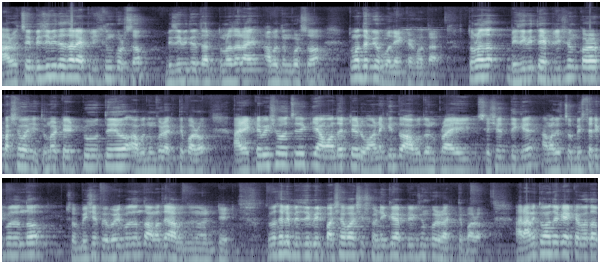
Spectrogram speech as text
আর হচ্ছে বিজেপিতে যারা অ্যাপ্লিকেশন করছ বিজেপিতে তোমরা যারা আবেদন করছ, তোমাদেরকে বলে একটা কথা, তোমরা বিজেপিতে অ্যাপ্লিকেশন করার পাশাপাশি তোমরা টেট টুতেও আবেদন করে রাখতে পারো। আর একটা বিষয় হচ্ছে কি, আমাদের টেট ওয়ানে কিন্তু আবেদন প্রায় শেষের দিকে, আমাদের চব্বিশ তারিখ পর্যন্ত, চব্বিশে ফেব্রুয়ারি পর্যন্ত আমাদের আবেদনের ডেট তোমরা তাহলে বিজেপির পাশাপাশি সৈনিকের অ্যাপ্লিকেশন করে রাখতে পারো। আর আমি তোমাদেরকে একটা কথা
